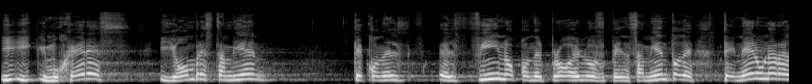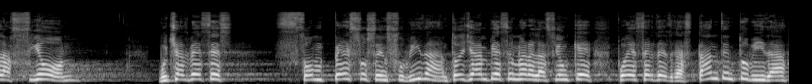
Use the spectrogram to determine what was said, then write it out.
Y, mujeres y hombres también, que con el, el fin o con el, el pensamiento de tener una relación, muchas veces son pesos en su vida. Entonces ya empieza una relación que puede ser desgastante en tu vida.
